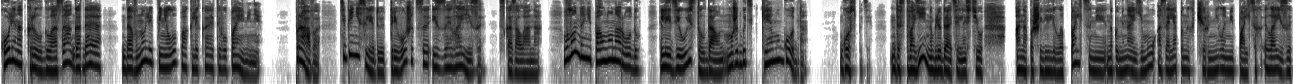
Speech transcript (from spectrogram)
Колин открыл глаза, гадая, давно ли Пенелопа окликает его по имени. «Право, тебе не следует тревожиться из-за Элоизы», — сказала она. «В Лондоне полно народу. Леди Уистлдаун может быть кем угодно». «Господи, да с твоей наблюдательностью...» Она пошевелила пальцами, напоминая ему о заляпанных чернилами пальцах Элоизы.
